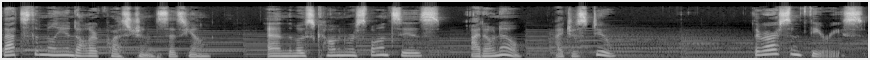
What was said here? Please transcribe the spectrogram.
That's the million dollar question, says Young, and the most common response is, I don't know, I just do. There are some theories.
